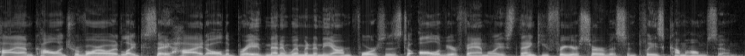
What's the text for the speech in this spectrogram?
Hi, I'm Colin Trevorrow. I'd like to say hi to all the brave men and women in the armed forces, to all of your families. Thank you for your service, and please come home soon.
